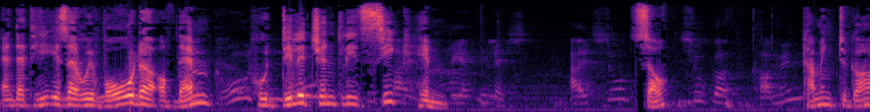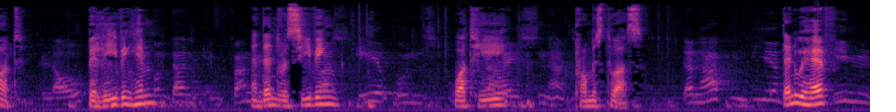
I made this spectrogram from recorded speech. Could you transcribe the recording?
and that He is a rewarder of them who diligently seek Him. So, coming to God, believing Him, and then receiving what He promised to us. Then we have in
